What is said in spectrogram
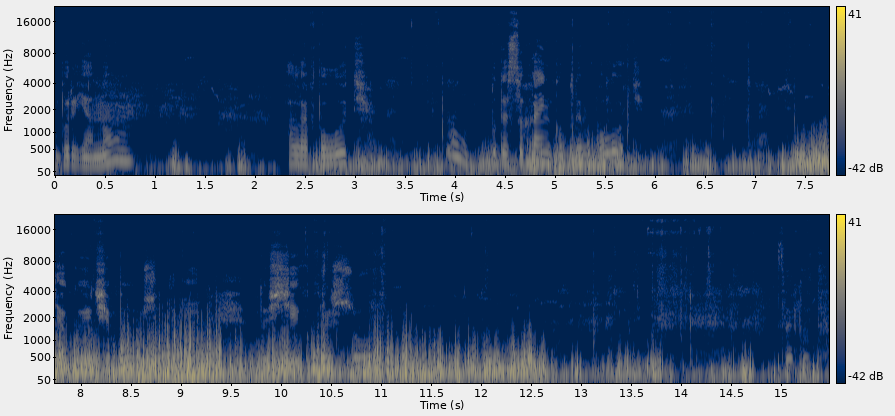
бур'яном, але полоть, ну, буде сухенько, будемо полоть. Дякуючи Богу, що такий дощик прийшов. Це тут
